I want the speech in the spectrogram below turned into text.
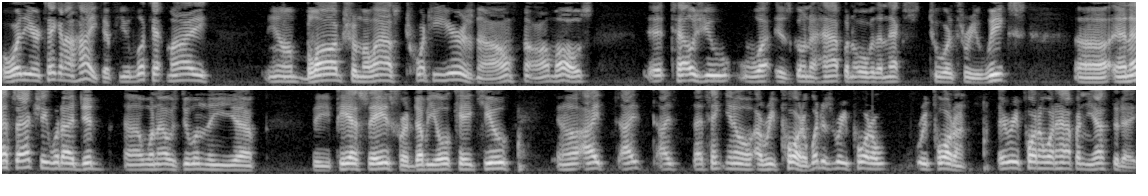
or whether you're taking a hike. If you look at my, you know, blogs from the last 20 years now, almost, it tells you what is going to happen over the next two or three weeks. Uh, and that's actually what I did uh, when I was doing the, uh, the PSAs for WOKQ. You know, I, I, I, I think, you know, a reporter, what does a reporter report on? They report on what happened yesterday.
